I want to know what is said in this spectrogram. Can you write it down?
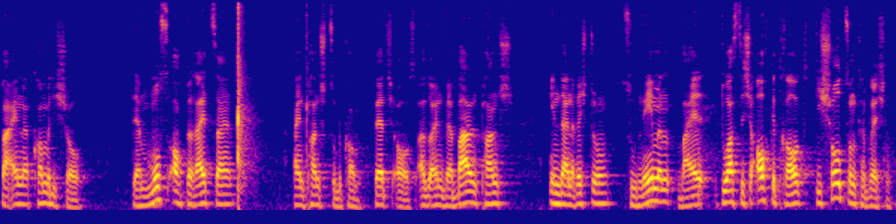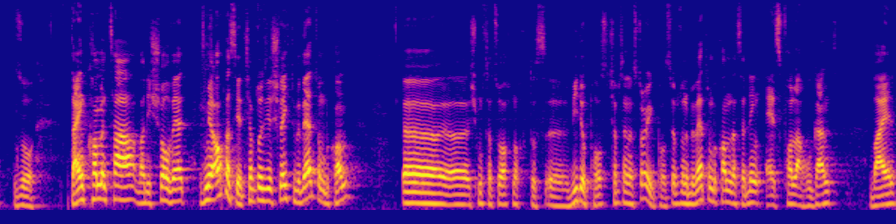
bei einer Comedy-Show, der muss auch bereit sein, einen Punch zu bekommen. Fertig aus. Also einen verbalen Punch in deine Richtung zu nehmen, weil du hast dich ja auch getraut, die Show zu unterbrechen. So, dein Kommentar war die Show wert. Ist mir auch passiert. Ich habe so diese schlechte Bewertung bekommen. Äh, ich muss dazu auch noch das äh, Video posten. Ich habe es in der Story gepostet. Ich habe so eine Bewertung bekommen, dass er denkt, er ist voll arrogant, weil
